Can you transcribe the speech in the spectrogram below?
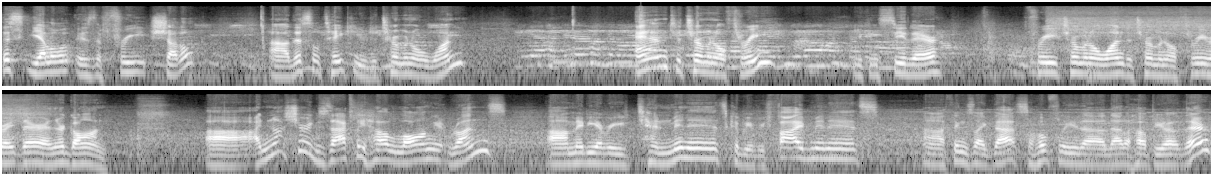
This yellow is the free shuttle. Uh, this will take you to Terminal 1 and to Terminal 3. You can see there, free Terminal 1 to Terminal 3 right there, and they're gone. Uh, I'm not sure exactly how long it runs, uh, maybe every 10 minutes, could be every five minutes, uh, things like that. So hopefully the, that'll help you out there.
